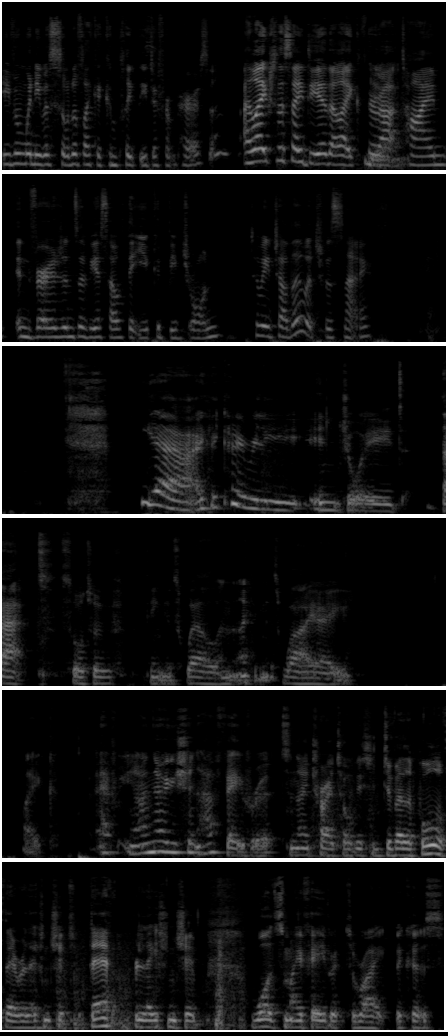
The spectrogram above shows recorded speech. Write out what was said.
even when he was sort of like a completely different person. I liked this idea that like throughout Yeah. time in versions of yourself that you could be drawn to each other, which was nice. Yeah, I think I really enjoyed that sort of thing as well, and I think that's why I like. Every, you know, I know you shouldn't have favorites, and I try to obviously develop all of their relationships. But their relationship was my favorite to write because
